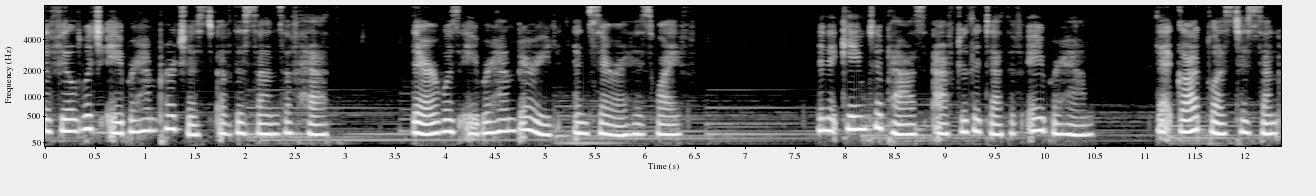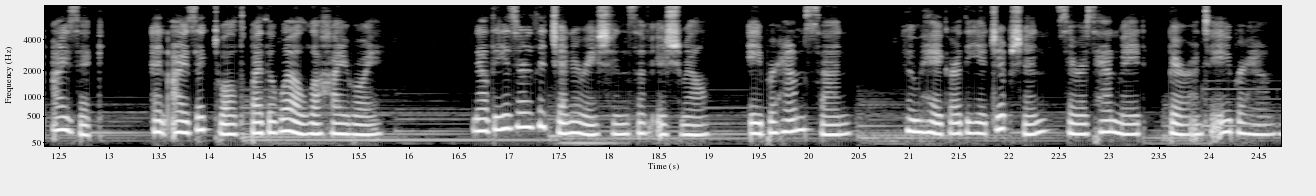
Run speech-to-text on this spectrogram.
the field which Abraham purchased of the sons of Heth. There was Abraham buried, and Sarah his wife. And it came to pass after the death of Abraham that God blessed his son Isaac and Isaac dwelt by the well Lahairoi. Now these are the generations of Ishmael, Abraham's son, whom Hagar the Egyptian, Sarah's handmaid, bare unto Abraham.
